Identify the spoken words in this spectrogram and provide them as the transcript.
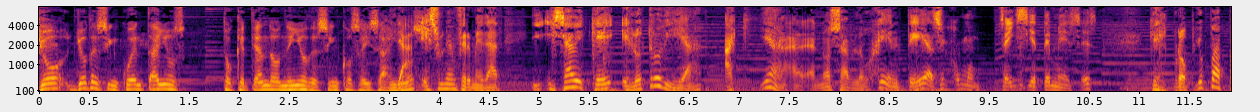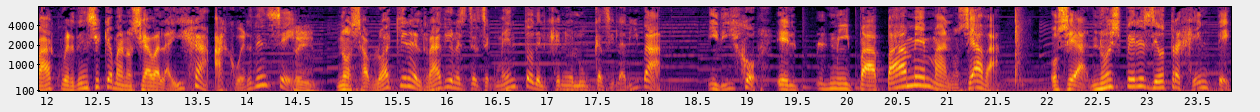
yo, yo de 50 años toqueteando a un niño de 5 o 6 Mira, años? es una enfermedad. Y, y sabe que el otro día, aquí ah, nos habló gente, hace como 6, 7 meses, que el propio papá, acuérdense que manoseaba a la hija, acuérdense. Sí. Nos habló aquí en el radio, en este segmento del genio Lucas y la diva. Y dijo, el, mi papá me manoseaba. O sea, no esperes de otra gente,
